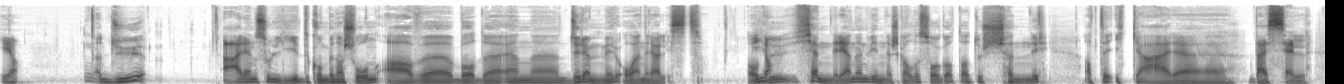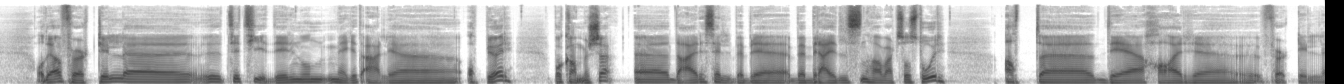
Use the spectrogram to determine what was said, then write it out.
Ja. du er en solid kombinasjon av både en drømmer og en realist. Og Ja. du kjenner igjen en vinnerskalle så godt at du skjønner at det ikke er eh, deg selv. Og det har ført til, eh, til tider noen meget ærlige oppgjør på kammerset, eh, der selvbebreidelsen har vært så stor at eh, det har eh, ført til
